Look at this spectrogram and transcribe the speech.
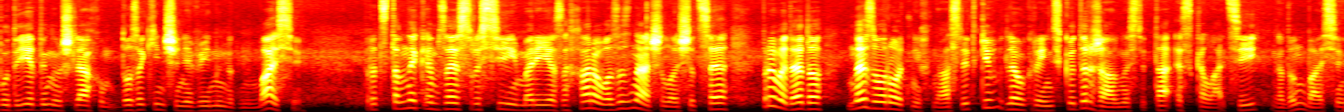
буде єдиним шляхом до закінчення війни на Донбасі, представник МЗС Росії Марія Захарова зазначила, що це приведе до незворотніх наслідків для української державності та ескалації на Донбасі.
